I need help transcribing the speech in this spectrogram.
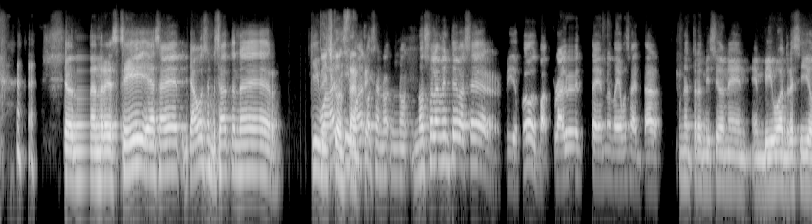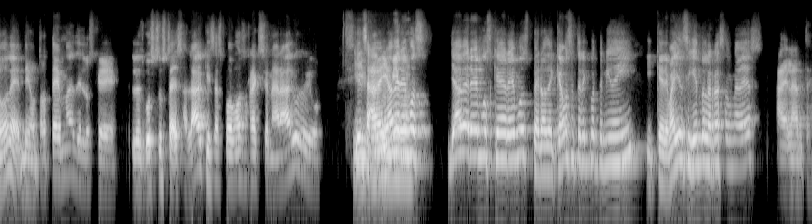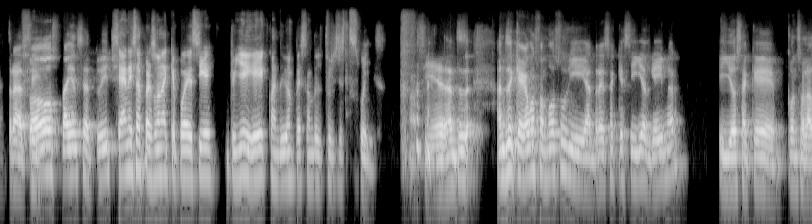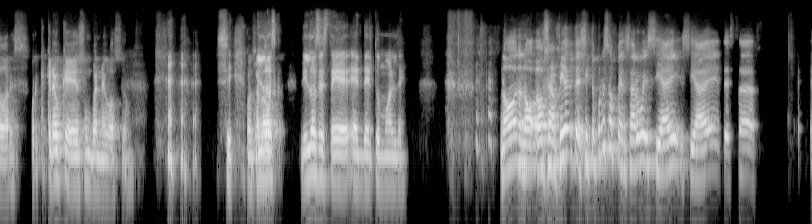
Andrés? Sí, ya sabes, ya vamos a empezar a tener que igual, igual, o sea, no, no, no, solamente va a ser videojuegos, probablemente también nos vayamos a aventar una transmisión en, en vivo, Andrés y yo, de, de otro tema de los que les gusta a ustedes hablar. Quizás podemos reaccionar a algo. Digo, quién sabe, ya veremos, ya veremos qué haremos, pero de qué vamos a tener contenido ahí y que vayan siguiendo la raza una vez, adelante. Tras todos, váyanse a Twitch. Sean esa persona que puede decir, yo llegué cuando iba empezando el Twitch de estos güeyes. Así es, antes, antes de que hagamos famosos y Andrés saque sillas gamer y yo saque consoladores, porque creo que es un buen negocio. sí, dilos, dilos este, de tu molde. No, no, no, o sea, fíjate, si te pones a pensar, güey, si hay, si hay de estas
